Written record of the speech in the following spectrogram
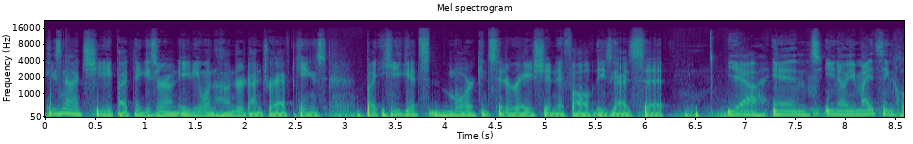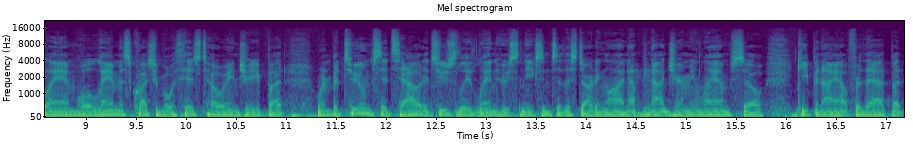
he's not cheap. I think he's around 8,100 on DraftKings, but he gets more consideration if all of these guys sit. Yeah, and you know you might think Lamb. Well, Lamb is questionable with his toe injury, but when Batum sits out, it's usually Lin who sneaks into the starting lineup, mm-hmm. not Jeremy Lamb. So keep an eye out for that. But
